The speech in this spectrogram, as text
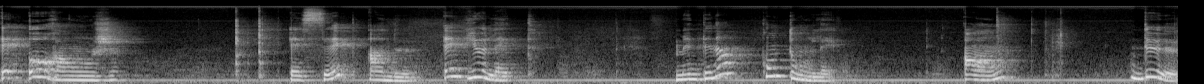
est orange. Et cet anneau est violette. Maintenant, comptons-les. 1, 2,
